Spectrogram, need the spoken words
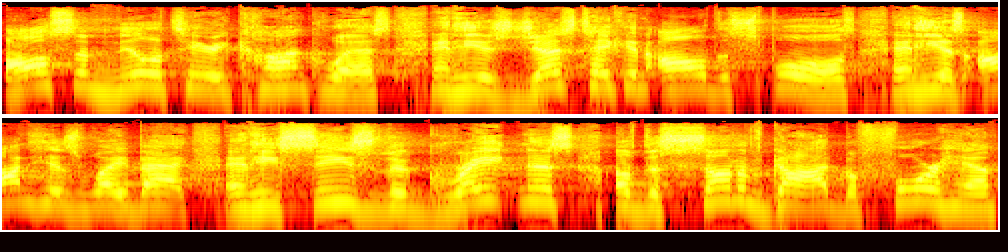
awesome military conquest and he has just taken all the spoils and he is on his way back and he sees the greatness of the Son of God before him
